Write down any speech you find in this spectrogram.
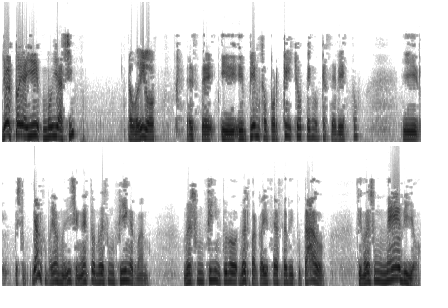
yo estoy allí muy así, como digo, este, y, pienso, ¿por qué yo tengo que hacer esto? Y pues, ya los compañeros me dicen, esto no es un fin, hermano, no es un fin, tú no, es para que ahí seas ser diputado, sino es un medio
